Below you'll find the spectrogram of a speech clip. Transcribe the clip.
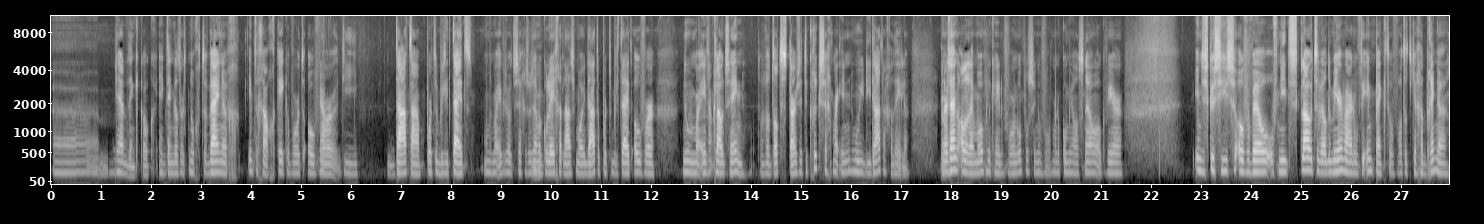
Ehm, ja, dat denk ik ook. Ik denk dat er nog te weinig integraal gekeken wordt over ja. die dataportabiliteit, om het maar even zo te zeggen. Zo zei mijn collega het laatst mooi, dataportabiliteit over, noem maar even, clouds heen. Dat, dat, daar zit de crux zeg maar in, hoe je die data gaat delen. En ja. er zijn allerlei mogelijkheden voor en oplossingen voor, maar dan kom je al snel ook weer in discussies over wel of niet cloud, terwijl de meerwaarde of de impact of wat het je gaat brengen,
